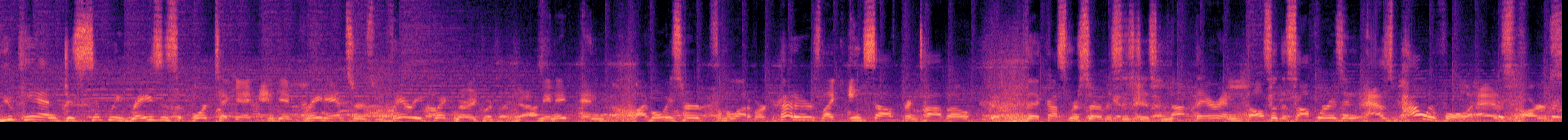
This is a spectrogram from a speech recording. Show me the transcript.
You can just simply raise a support ticket and get great answers very quickly. Very quickly, yeah. I mean, it, and I've always heard from a lot of our competitors like Inksoft, Printavo, the customer service is just not there, and also the software isn't as powerful as ours.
